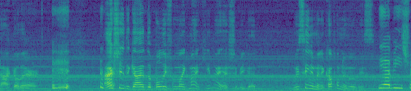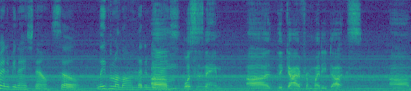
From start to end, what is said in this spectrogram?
not go there. Actually, the guy, the bully from Like Mike, he might actually be good. We've seen him in a couple new movies. Yeah, but he's trying to be nice now, so leave him alone. Let him be Um, nice. what's his name? Uh, the guy from Mighty Ducks. Um,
